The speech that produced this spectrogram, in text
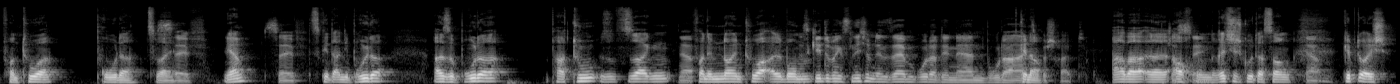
Von Tour Bruder 2. Mhm. Safe. Ja? Safe. Es geht an die Brüder. Also Bruder Partout sozusagen Ja. von dem neuen Tour-Album. Es geht übrigens nicht um denselben Bruder, den er in Bruder 1 Genau. beschreibt. Aber äh, auch saying. ein richtig guter Song. Ja. Gebt euch,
